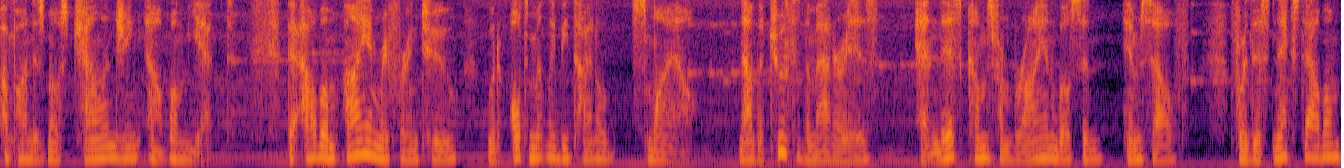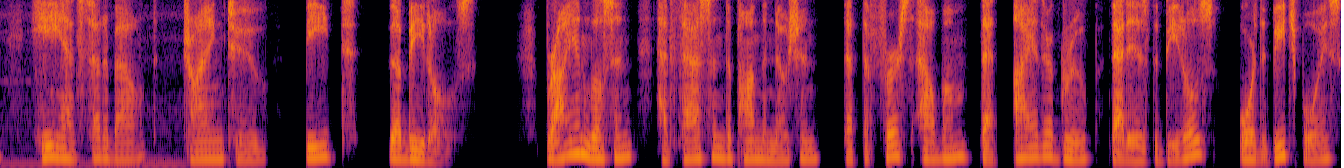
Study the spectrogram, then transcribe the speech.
upon his most challenging album yet. The album I am referring to would ultimately be titled Smile. Now, the truth of the matter is, and this comes from Brian Wilson himself, for this next album, he had set about trying to beat the Beatles. Brian Wilson had fastened upon the notion that the first album that either group, that is, the Beatles or the Beach Boys,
